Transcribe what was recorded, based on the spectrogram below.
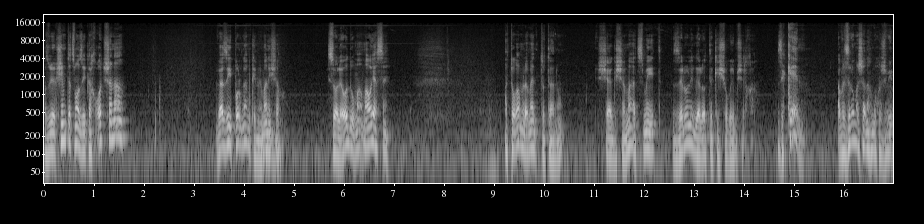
אז הוא יגשים את עצמו, זה ייקח עוד שנה, ואז זה ייפול גם כן, ומה נשאר? לנסוע להודו, מה, מה הוא יעשה? התורה מלמדת אותנו שהגשמה עצמית זה לא לגלות את הכישורים שלך. זה כן, אבל זה לא מה שאנחנו חושבים.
